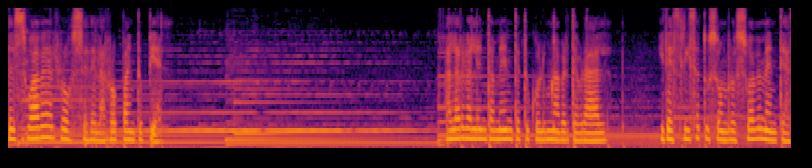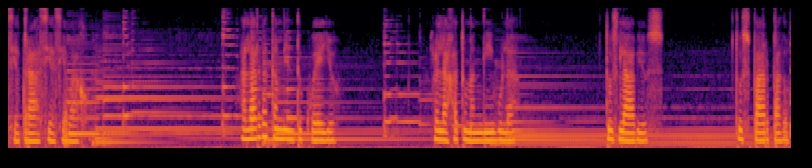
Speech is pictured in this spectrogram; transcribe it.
el suave roce de la ropa en tu piel. Alarga lentamente tu columna vertebral y desliza tus hombros suavemente hacia atrás y hacia abajo. Alarga también tu cuello. Relaja tu mandíbula tus labios, tus párpados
